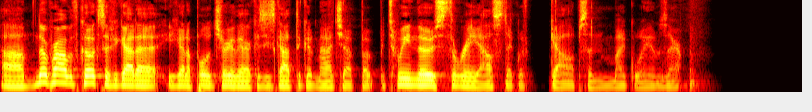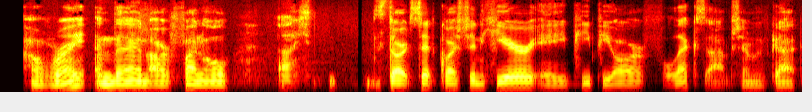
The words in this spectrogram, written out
Um, no problem with Cooks if you gotta you gotta pull the trigger there because he's got the good matchup. But between those three, I'll stick with Gallups and Mike Williams there. All right, and then our final uh, start sit question here a PPR flex option. We've got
